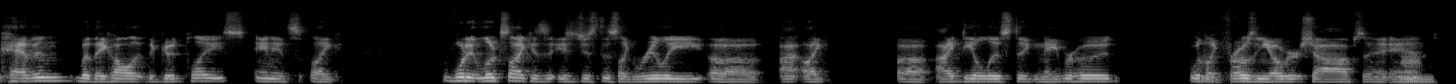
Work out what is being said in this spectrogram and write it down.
heaven but they call it the good place and it's like what it looks like is is just this like really uh I, like uh idealistic neighborhood with Mhm. like frozen yogurt shops and, and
